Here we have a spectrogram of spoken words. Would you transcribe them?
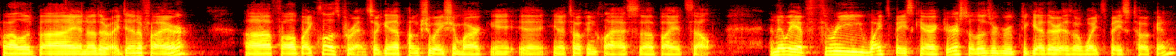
followed by another identifier, uh, followed by close paren. So again, a punctuation mark in, uh, in a token class uh, by itself. And then we have three white space characters, so those are grouped together as a white space token,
